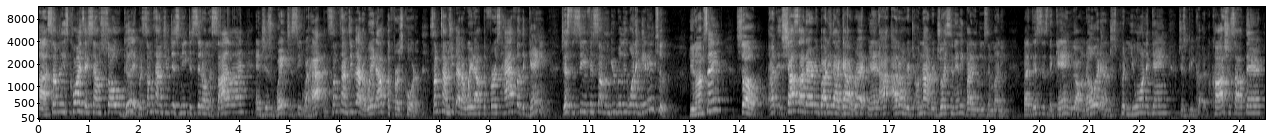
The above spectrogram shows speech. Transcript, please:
uh, some of these coins they sound so good, but sometimes you just need to sit on the sideline and just wait to see what happens. Sometimes you gotta wait out the first quarter. Sometimes you gotta wait out the first half of the game just to see if it's something you really want to get into. You know what I'm saying? So, uh, shouts out to everybody that got wrecked, man. I, I don't. I'm not rejoicing anybody losing money, But this is the game. We all know it, and I'm just putting you on the game. Just be cautious out there.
